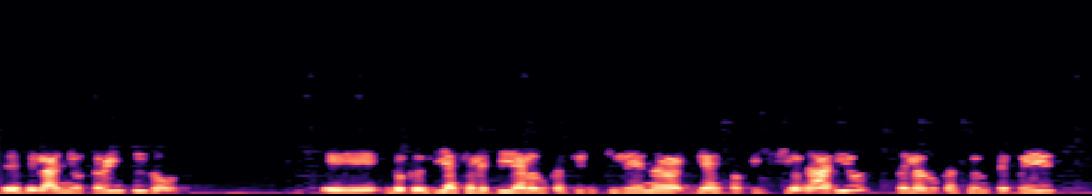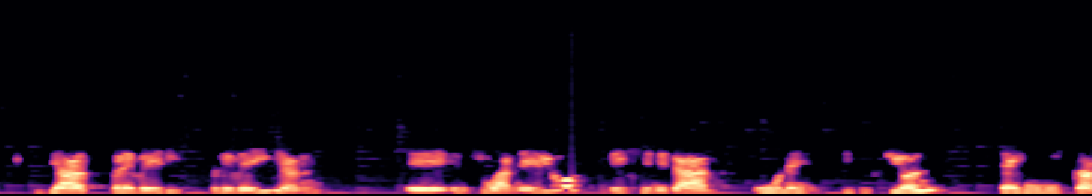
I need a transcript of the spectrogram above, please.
desde el año 32. Eh, lo que hoy día se le pide a la educación chilena, ya estos visionarios de la educación TP ya preveían eh, en su anhelo de generar una institución técnica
